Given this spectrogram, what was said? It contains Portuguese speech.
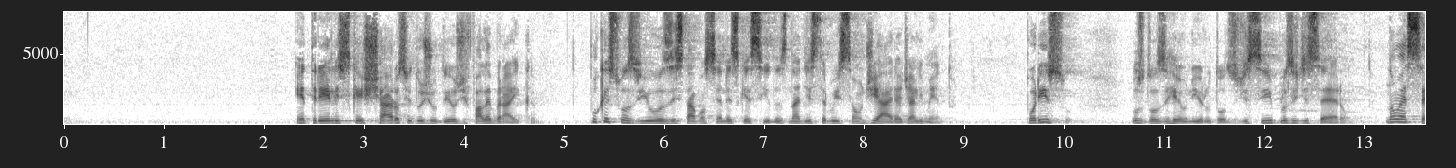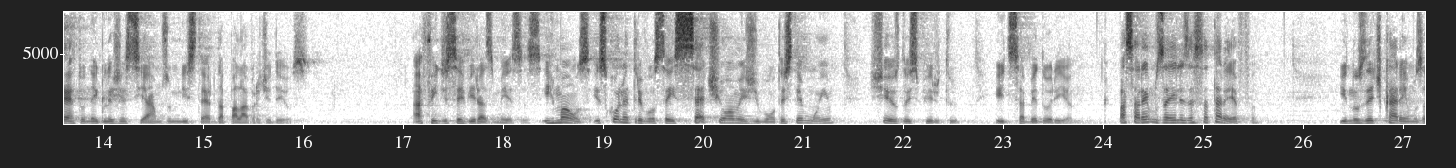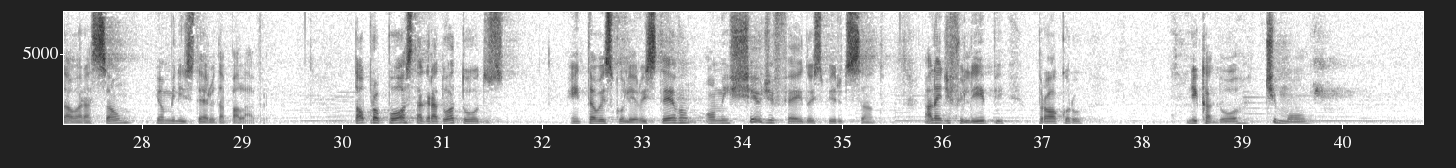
entre eles queixaram-se dos judeus de fala hebraica, porque suas viúvas estavam sendo esquecidas na distribuição diária de alimento. Por isso, os doze reuniram todos os discípulos e disseram: Não é certo negligenciarmos o ministério da palavra de Deus, a fim de servir às mesas. Irmãos, escolha entre vocês sete homens de bom testemunho, cheios do espírito e de sabedoria. Passaremos a eles essa tarefa e nos dedicaremos à oração e ao ministério da palavra. Tal proposta agradou a todos. Então escolheram Estevão, homem cheio de fé e do Espírito Santo, além de Filipe, Prócoro, Nicador, Timon,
